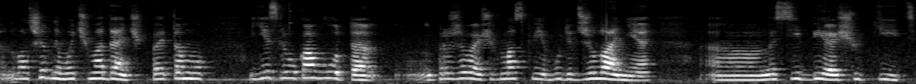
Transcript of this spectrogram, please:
волшебный мой чемоданчик. Поэтому, если у кого-то, проживающих в Москве, будет желание э, на себе ощутить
